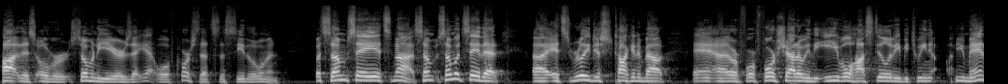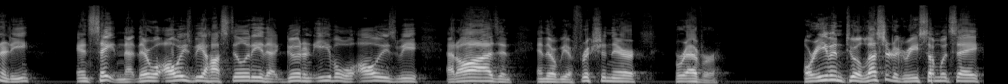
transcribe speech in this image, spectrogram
taught this over so many years that, yeah, well, of course, that's the seed of the woman. But some say it's not. Some, some would say that uh, it's really just talking about uh, or foreshadowing the evil hostility between humanity and Satan, that there will always be a hostility, that good and evil will always be at odds, and, and there will be a friction there forever. Or even to a lesser degree, some would say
